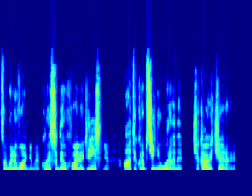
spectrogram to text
формулюваннями, коли суди ухвалюють рішення, а антикорупційні органи чекають черги.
